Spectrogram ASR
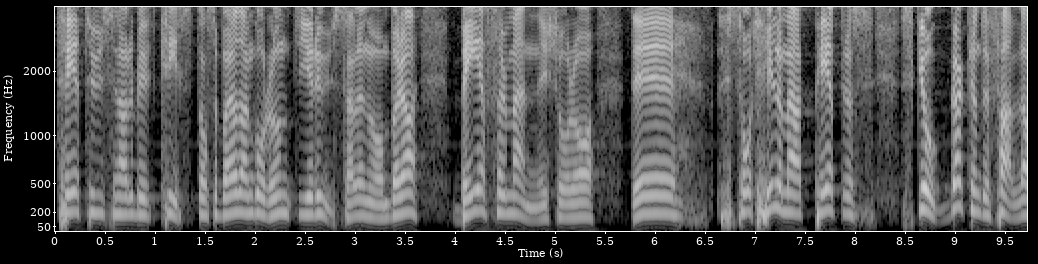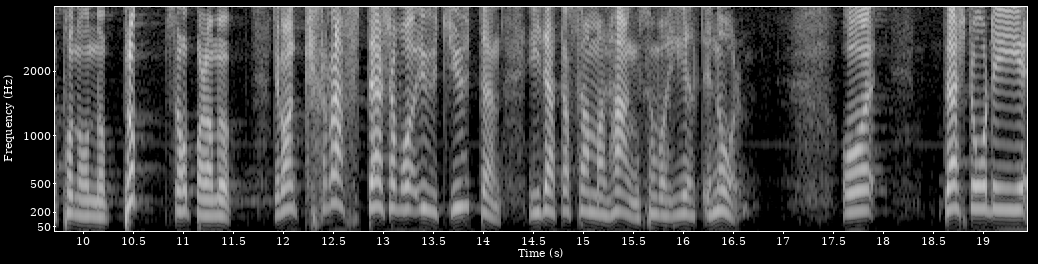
3000 hade blivit kristna. Och så började han gå runt i Jerusalem och började be för människor. Och det står till och med att Petrus skugga kunde falla på någon och plopp så hoppar de upp. Det var en kraft där som var utgjuten i detta sammanhang som var helt enorm. Och där står det i,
